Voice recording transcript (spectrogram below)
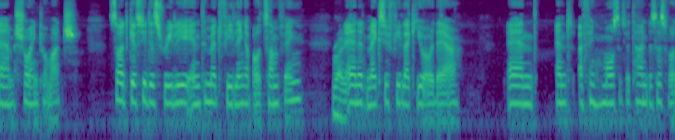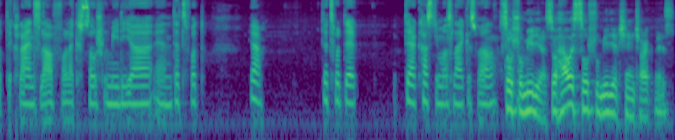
um, showing too much. So it gives you this really intimate feeling about something Right. and it makes you feel like you are there and and i think most of the time this is what the clients love for like social media and that's what yeah that's what their their customers like as well social media. So how has social media changed ArcViz?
